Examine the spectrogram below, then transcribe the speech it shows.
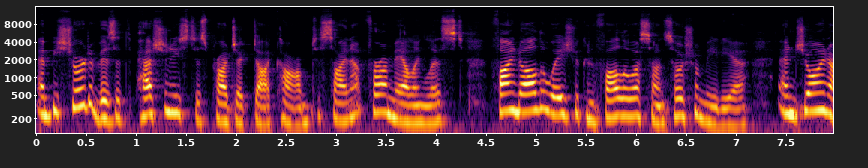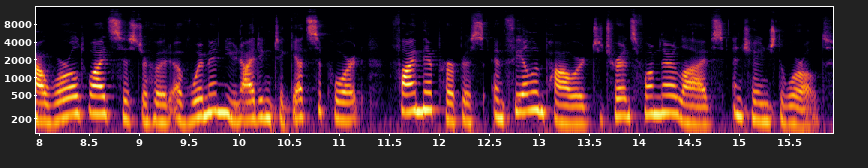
And be sure to visit thepassionistasproject.com to sign up for our mailing list, find all the ways you can follow us on social media, and join our worldwide sisterhood of women uniting to get support, find their purpose, and feel empowered to transform their lives and change the world.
